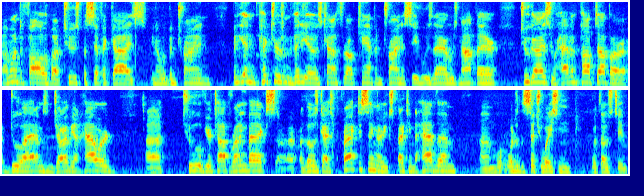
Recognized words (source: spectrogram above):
I wanted to follow about two specific guys. You know, we've been trying, been getting pictures and videos kind of throughout camp and trying to see who's there, who's not there. Two guys who haven't popped up are Abdullah Adams and Jarveon Howard. Uh, two of your top running backs. Are, are those guys practicing? Are you expecting to have them? Um, what, what are the situation with those two?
